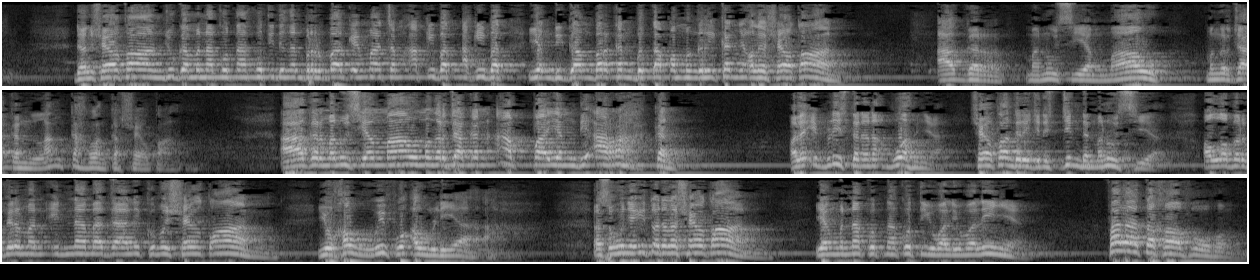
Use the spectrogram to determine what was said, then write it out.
Dan syaitan juga menakut-nakuti dengan berbagai macam akibat-akibat yang digambarkan betapa mengerikannya oleh syaitan agar manusia mau mengerjakan langkah-langkah syaitan agar manusia mau mengerjakan apa yang diarahkan oleh iblis dan anak buahnya syaitan dari jenis jin dan manusia. Allah berfirman innama dzalikumus syaitan yukhawwifu awliya'ah. Sesungguhnya itu adalah syaitan yang menakut-nakuti wali-walinya. Fala takhafuhum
